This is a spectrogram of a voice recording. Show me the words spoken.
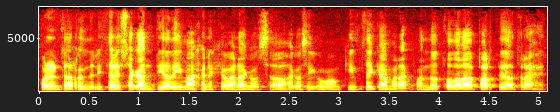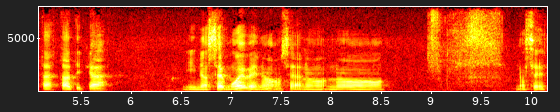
ponerte a renderizar esa cantidad de imágenes que van a, vas a conseguir con 15 cámaras cuando toda la parte de atrás está estática y no se mueve, ¿no? O sea, no, no, no sé.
